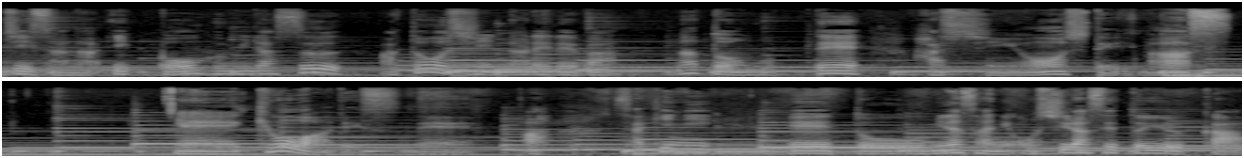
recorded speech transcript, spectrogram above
気小さな一歩を踏み出す後押しになれればなと思っで発信をしています。えー、今日はですねあ先に、えーと、皆さんにお知らせというか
